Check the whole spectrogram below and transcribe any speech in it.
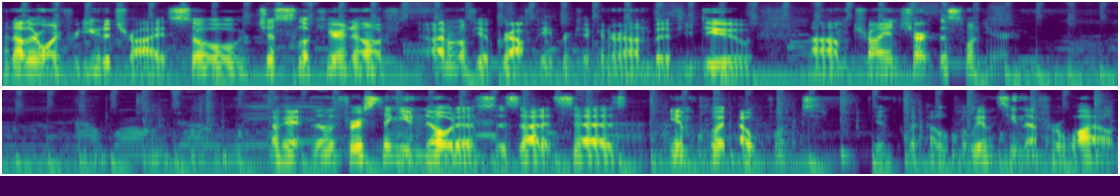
another one for you to try. So just look here now. If, I don't know if you have graph paper kicking around, but if you do, um, try and chart this one here. Okay, now the first thing you notice is that it says input output. Input output. We haven't seen that for a while.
